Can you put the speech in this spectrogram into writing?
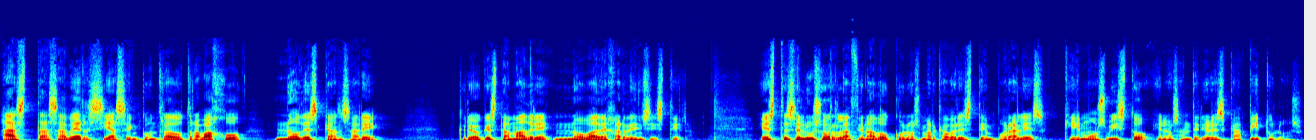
Hasta saber si has encontrado trabajo, no descansaré, Creo que esta madre no va a dejar de insistir. Este es el uso relacionado con los marcadores temporales que hemos visto en los anteriores capítulos.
